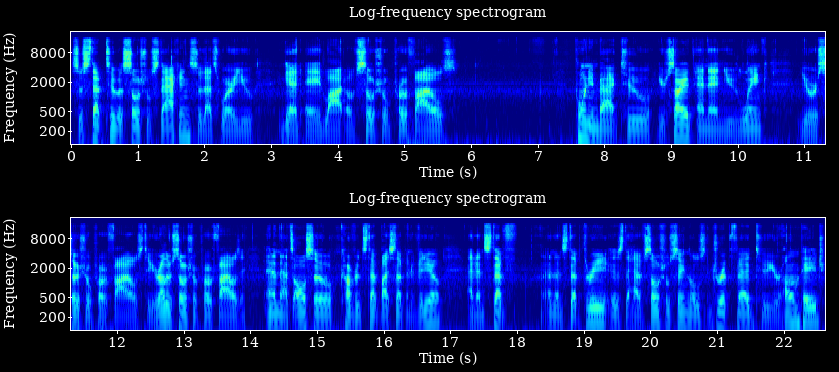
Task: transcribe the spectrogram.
So step two is social stacking. So that's where you get a lot of social profiles pointing back to your site and then you link your social profiles to your other social profiles and that's also covered step by step in a video and then step and then step three is to have social signals drip fed to your home page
